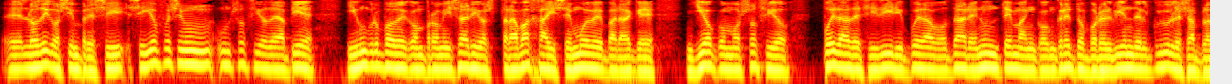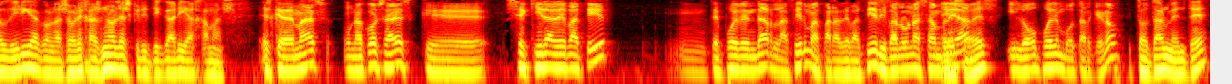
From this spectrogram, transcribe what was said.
eh, lo digo siempre, si, si yo fuese un, un socio de a pie y un grupo de compromisarios trabaja y se mueve para que yo como socio pueda decidir y pueda votar en un tema en concreto por el bien del club, les aplaudiría con las orejas, no les criticaría jamás. Es que además, una cosa es que se quiera debatir, mm, te pueden dar la firma para debatir y darle a una asamblea Eso es. y luego pueden votar que no. Totalmente.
